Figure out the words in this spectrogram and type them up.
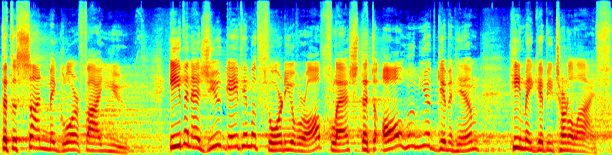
that the Son may glorify you. Even as you gave him authority over all flesh, that to all whom you have given him, he may give eternal life.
